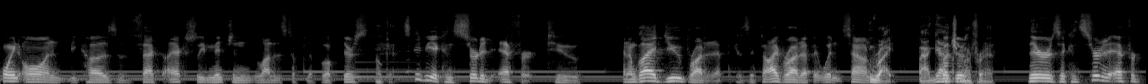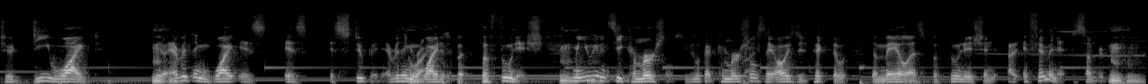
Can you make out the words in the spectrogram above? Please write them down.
point on because of the fact I actually mentioned a lot of this stuff in the book. There's Okay. it's going to be a concerted effort to, and I'm glad you brought it up because if I brought it up, it wouldn't sound Right. I got But you, my friend. There's a concerted effort to de-white. You know, Mhm. everything white is is is stupid. Everything Right. white is bu- buffoonish. I mean, you Mhm. even see commercials. If you look at commercials, they always depict the, the male as buffoonish and uh, effeminate to some degree. Mhm.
